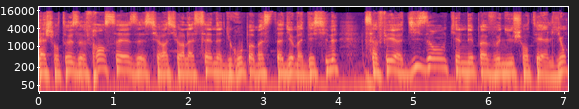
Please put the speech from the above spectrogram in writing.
La chanteuse française sera sur la scène du groupe Oma Stadium à Dessine. Ça fait dix ans qu'elle n'est pas venue chanter à Lyon.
